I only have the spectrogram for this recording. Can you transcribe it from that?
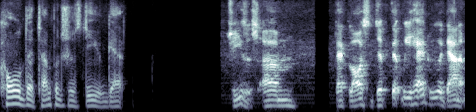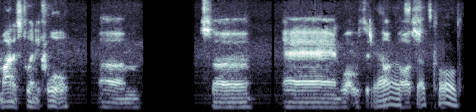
cold the temperatures do you get? Jesus, um, that last dip that we had, we were down at minus 24. Um, so, and what was it? Yeah, that's, last that's cold.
